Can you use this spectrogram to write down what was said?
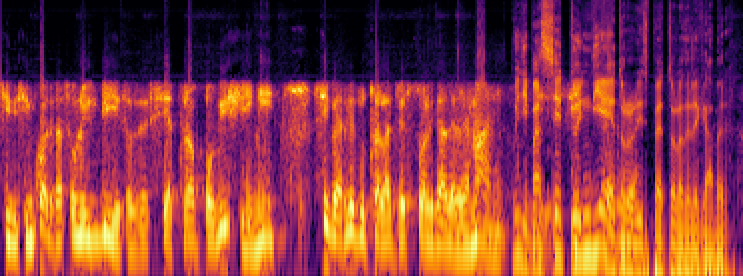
si, si inquadra solo il viso, se si è troppo vicini, si perde tutta la gestualità delle mani. Quindi passetto indietro rispetto alla telecamera.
